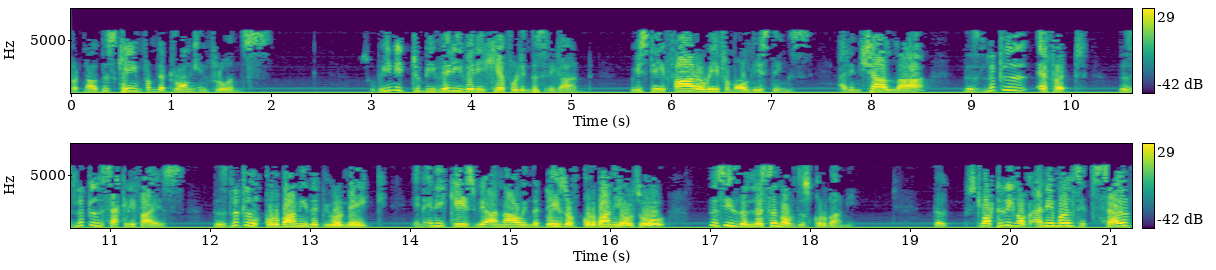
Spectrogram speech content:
But now this came from that wrong influence. So we need to be very, very careful in this regard. We stay far away from all these things. And inshallah, this little effort, this little sacrifice, this little qurbani that we will make, in any case we are now in the days of qurbani also, this is the lesson of this qurbani. The slaughtering of animals itself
